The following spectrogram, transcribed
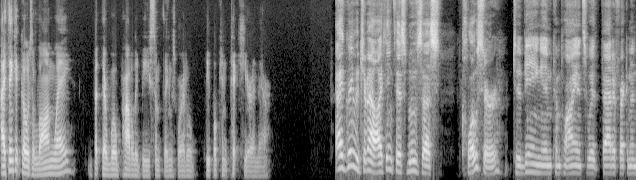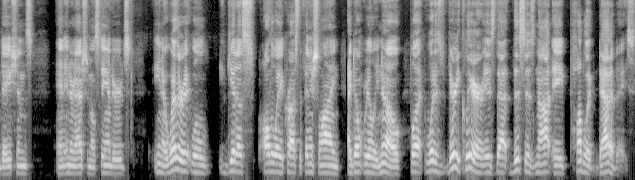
I think it goes a long way, but there will probably be some things where people can pick here and there. I agree with Jamal. I think this moves us closer to being in compliance with FATF recommendations and international standards. You know, whether it will get us all the way across the finish line, I don't really know. But what is very clear is that this is not a public database.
